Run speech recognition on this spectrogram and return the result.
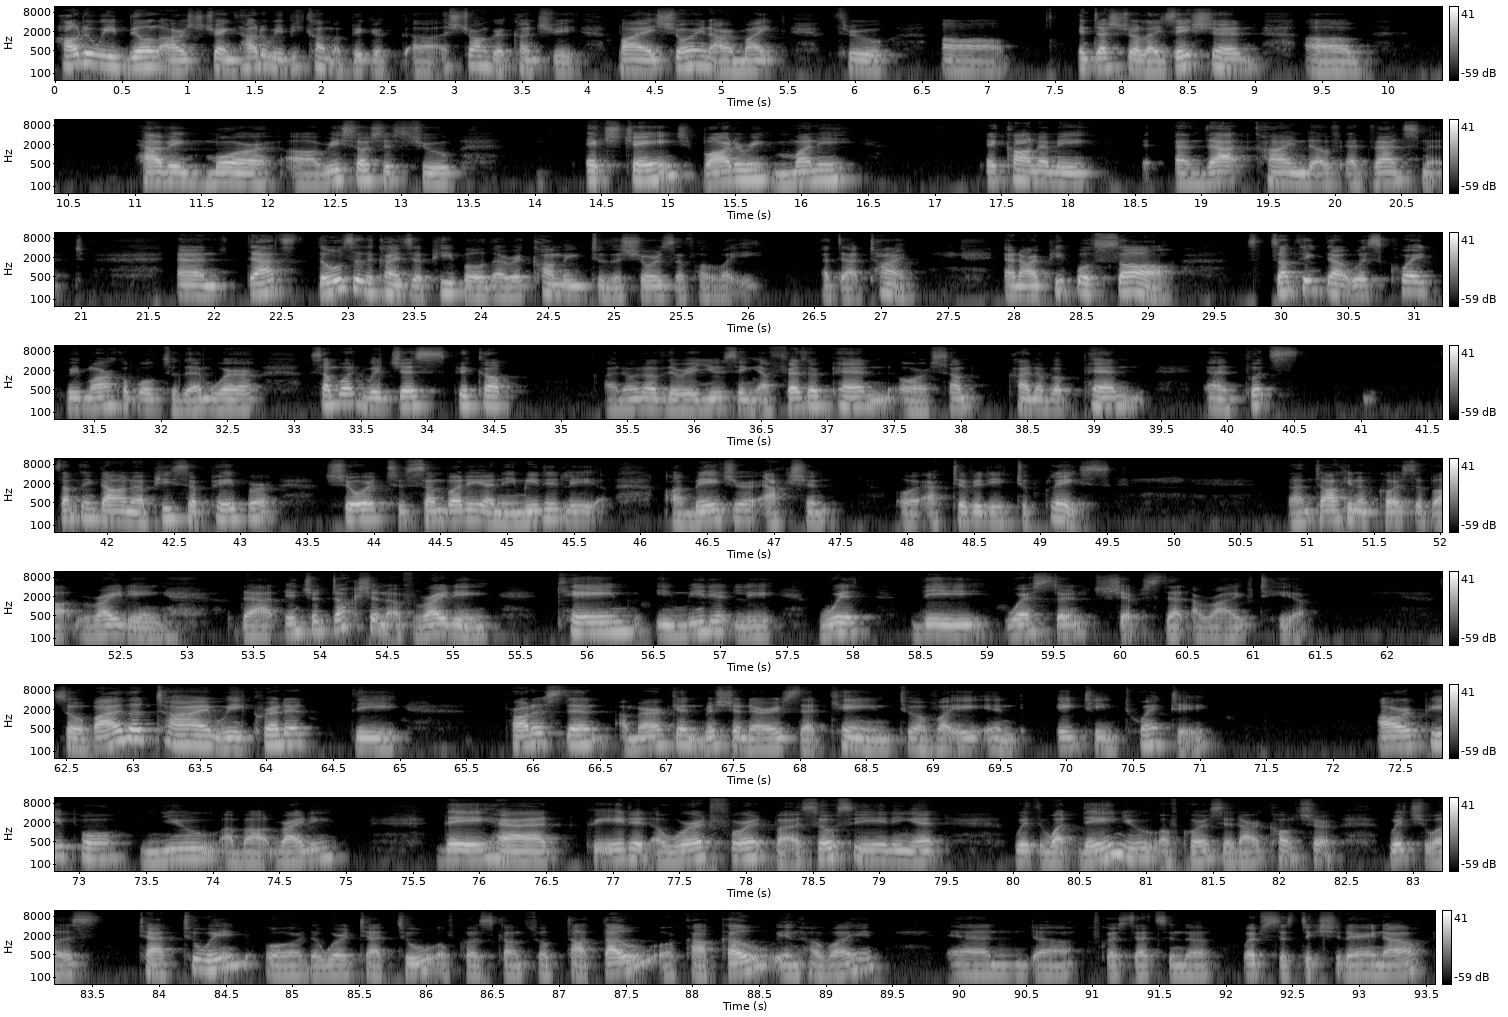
how do we build our strength? How do we become a bigger, uh, a stronger country by showing our might through uh, industrialization, uh, having more uh, resources through exchange, bartering, money, economy, and that kind of advancement. And that's those are the kinds of people that were coming to the shores of Hawaii at that time. And our people saw something that was quite remarkable to them where someone would just pick up, I don't know if they were using a feather pen or some kind of a pen and puts something down a piece of paper, show it to somebody, and immediately a major action or activity took place. I'm talking, of course, about writing. That introduction of writing came immediately with the Western ships that arrived here. So by the time we credit the Protestant American missionaries that came to Hawaii in 1820, our people knew about writing. They had created a word for it by associating it with what they knew, of course, in our culture, which was tattooing, or the word tattoo, of course, comes from tatau or kakau in Hawaiian. And uh, of course, that's in the Webster's dictionary now.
